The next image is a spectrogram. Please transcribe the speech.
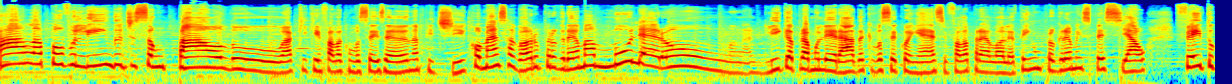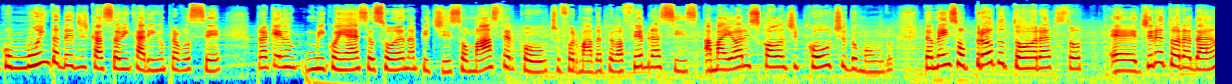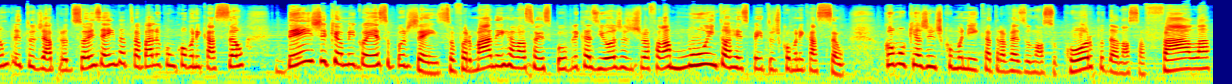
Fala, povo lindo de São Paulo! Aqui quem fala com vocês é Ana Piti. Começa agora o programa Mulheron. Liga pra mulherada que você conhece, fala pra ela, olha, tem um programa especial feito com muita dedicação e carinho para você. Para quem não me conhece, eu sou Ana Piti, sou Master Coach, formada pela Febracis, a maior escola de coach do mundo. Também sou produtora, sou é, diretora da Amplitude A Produções e ainda trabalho com comunicação desde que eu me conheço por gente. Sou formada em Relações Públicas e hoje a gente vai falar muito a respeito de comunicação. Como que a gente comunica através do nosso corpo, da nossa fala,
